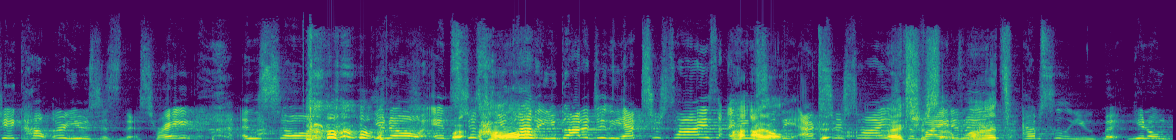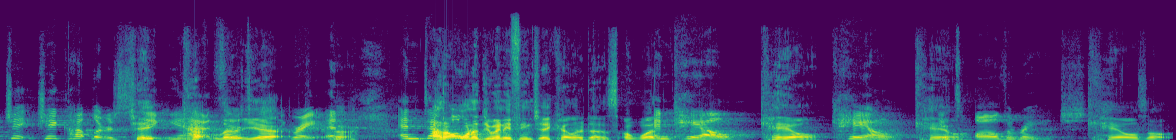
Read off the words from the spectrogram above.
Jay Cutler uses this, right? And so, you know, it's just huh? you gotta you gotta do the exercise. I mean, I so don't- the d- exercise, exercise- the vitamins. what? Absolutely. You, but you know, Jay, Jay Cutler's Jay thing. Yeah, Cutler, yeah, Great. And uh, and I don't oh, want to do anything Jay Cutler does. Oh, what? And kale, Kale. kale, Kale. It's all the rage. Kale's all,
